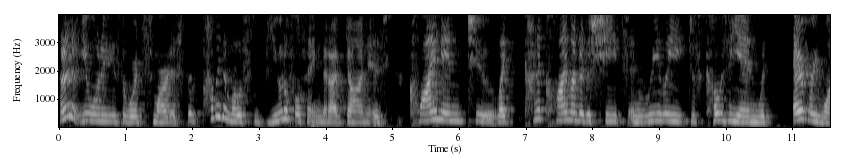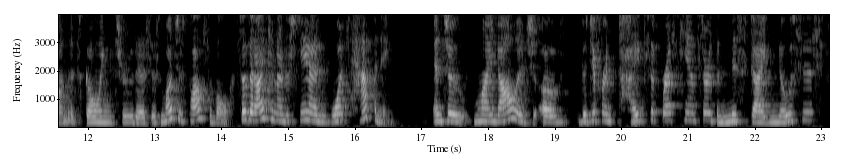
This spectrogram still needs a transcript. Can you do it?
I don't know if you want to use the word smartest. The, probably the most beautiful thing that I've done is climb into, like, kind of climb under the sheets and really just cozy in with everyone that's going through this as much as possible so that I can understand what's happening. And so my knowledge of the different types of breast cancer, the misdiagnosis,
